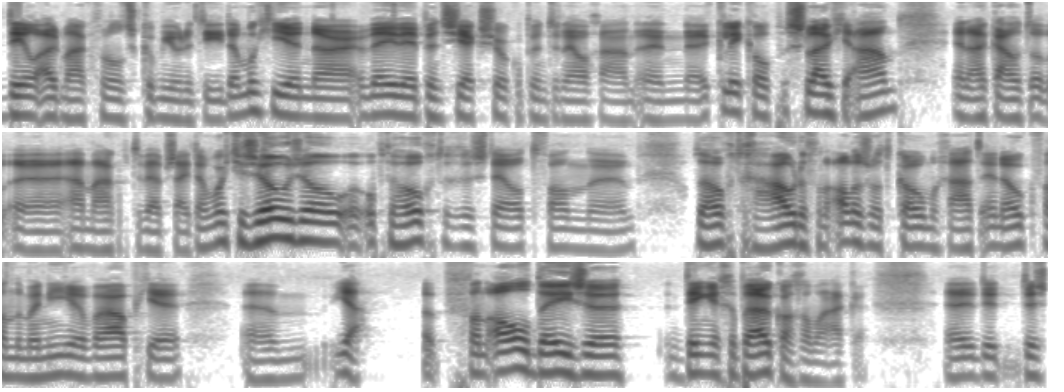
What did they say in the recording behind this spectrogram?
deel uitmaken van onze community. Dan moet je naar www.checkcircle.nl gaan en klik op sluit je aan en account aanmaken op de website. Dan word je sowieso op de hoogte gesteld van, op de hoogte gehouden van alles wat komen gaat en ook van de manieren waarop je um, ja, van al deze dingen gebruik kan gaan maken. Dit, dus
